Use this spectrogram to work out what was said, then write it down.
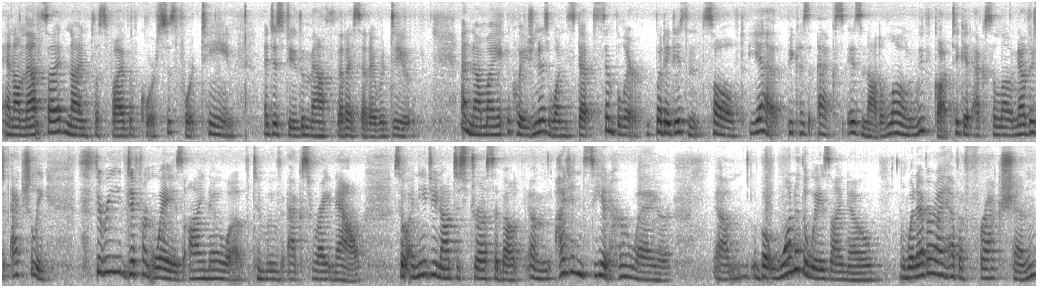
And on that side, 9 plus 5, of course, is 14. I just do the math that I said I would do. And now my equation is one step simpler, but it isn't solved yet because x is not alone. We've got to get x alone. Now there's actually three different ways I know of to move x right now. So I need you not to stress about, um, I didn't see it her way, or, um, but one of the ways I know, whenever I have a fraction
